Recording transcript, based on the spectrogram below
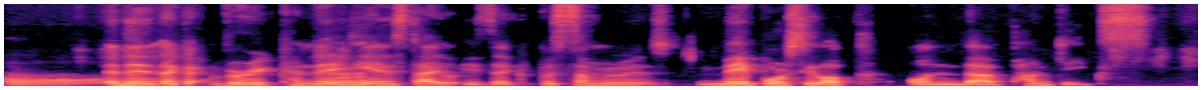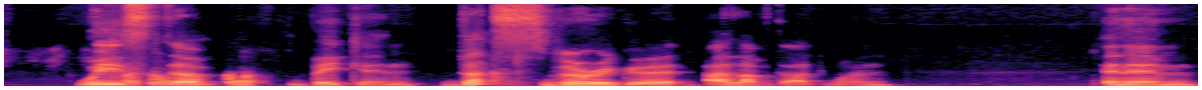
Oh, and then like a very Canadian style is like put some maple syrup on the pancakes with the that. bacon. That's very good. I love that one. And then,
